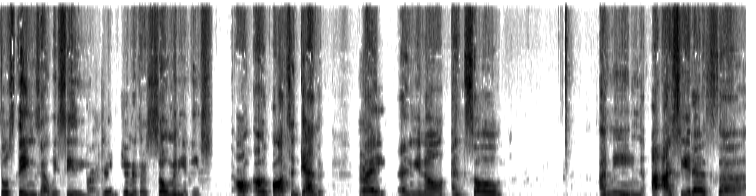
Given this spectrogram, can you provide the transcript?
those things that we see right. gender there's so many in each all, all, all together yeah. right and you know and so i mean I, I see it as uh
